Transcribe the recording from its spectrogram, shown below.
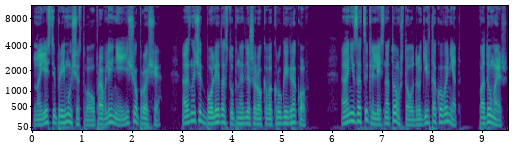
Но есть и преимущество управления еще проще, а значит более доступное для широкого круга игроков. А они зациклились на том, что у других такого нет. Подумаешь.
